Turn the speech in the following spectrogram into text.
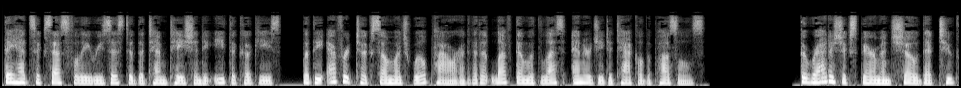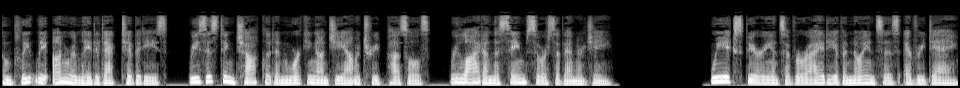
They had successfully resisted the temptation to eat the cookies, but the effort took so much willpower that it left them with less energy to tackle the puzzles. The radish experiment showed that two completely unrelated activities, resisting chocolate and working on geometry puzzles, relied on the same source of energy. We experience a variety of annoyances every day.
